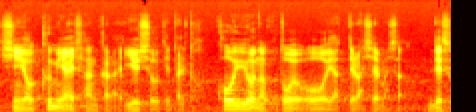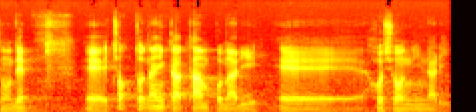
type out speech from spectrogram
信用組合さんから融資を受けたりとこういうようなことをやってらっしゃいましたですので、えちょっと何か担保なり、え保証になり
